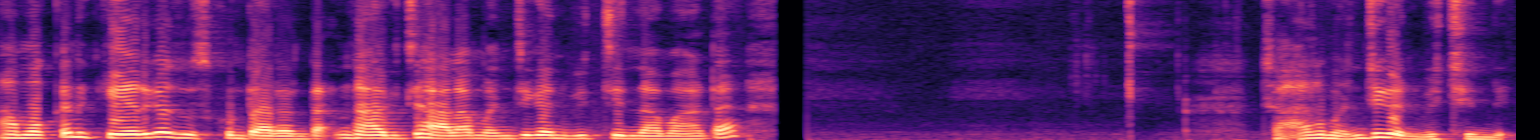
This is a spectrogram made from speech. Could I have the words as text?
ఆ మొక్కని కేర్గా చూసుకుంటారంట. నాకు చాలా మంచిగా అనిపించింది ఆ మాట. చాలా మంచిగా అనిపించింది.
